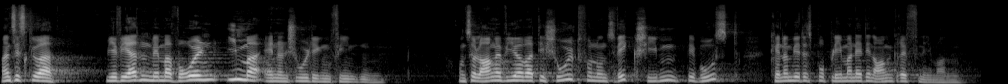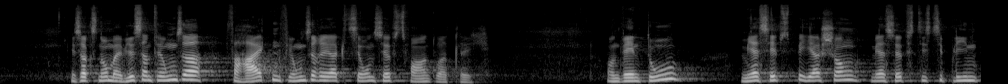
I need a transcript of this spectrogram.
Eins ist klar, wir werden, wenn wir wollen, immer einen Schuldigen finden. Und solange wir aber die Schuld von uns wegschieben, bewusst, können wir das Problem auch nicht in Angriff nehmen. Ich sage es nochmal, wir sind für unser Verhalten, für unsere Reaktion selbst verantwortlich. Und wenn du mehr Selbstbeherrschung, mehr Selbstdisziplin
